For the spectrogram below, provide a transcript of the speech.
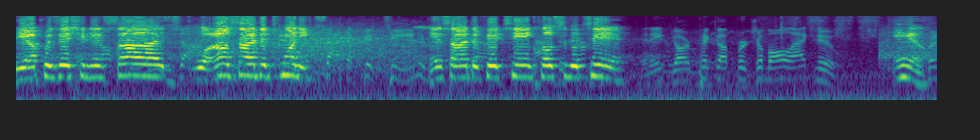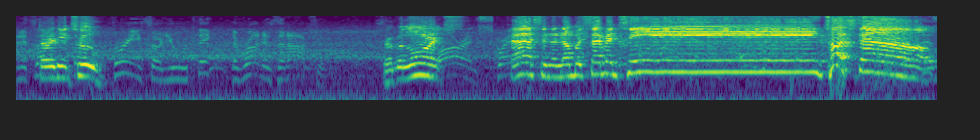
They are positioned inside, well, outside the 20. Inside the 15, close to the 10. An eight-yard pickup for Jamal Agnew. Damn, 32. Three, so you would think the run is an option. Trevor Lawrence passing the number 17 touchdown.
